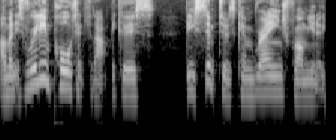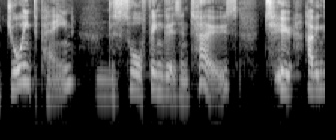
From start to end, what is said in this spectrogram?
Um, and it's really important for that because these symptoms can range from, you know, joint pain to sore fingers and toes to having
